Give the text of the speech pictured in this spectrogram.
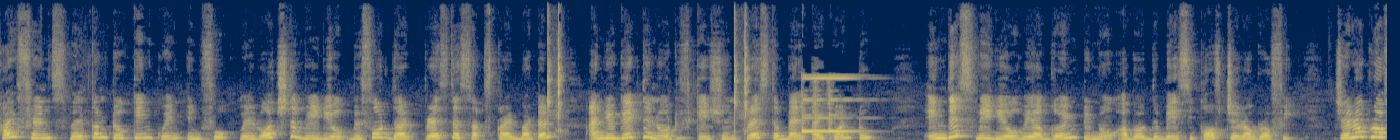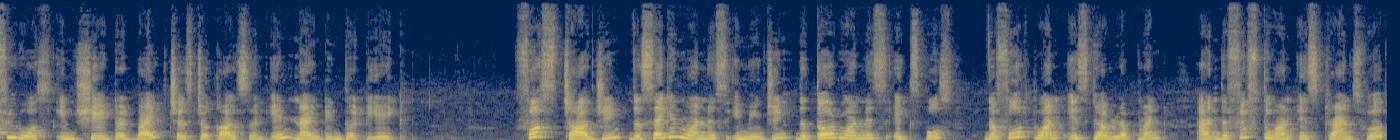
Hi friends, welcome to King Queen Info. We'll watch the video. Before that, press the subscribe button and you get the notification, press the bell icon too. In this video, we are going to know about the basic of xerography. Xerography was initiated by Chester Carlson in 1938. First charging, the second one is imaging, the third one is expose, the fourth one is development and the fifth one is transfer,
